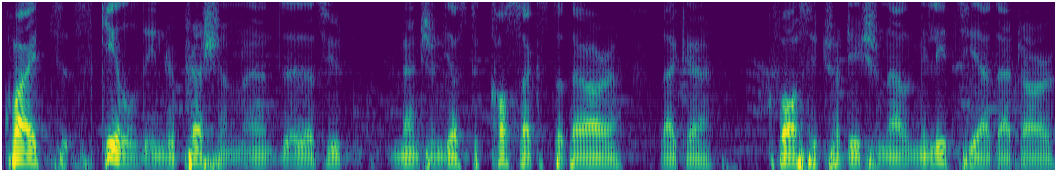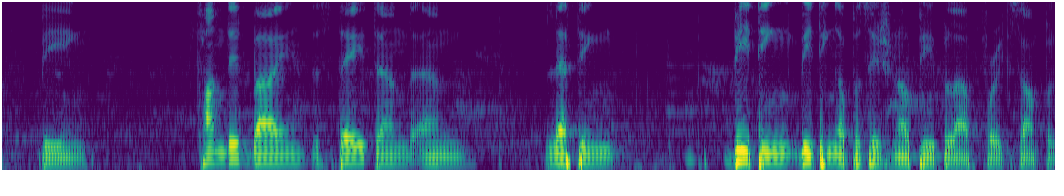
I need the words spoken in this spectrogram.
quite skilled in repression. And uh, as you mentioned, just the Cossacks that are like a quasi-traditional militia that are being funded by the state and and letting beating beating oppositional people up, for example,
